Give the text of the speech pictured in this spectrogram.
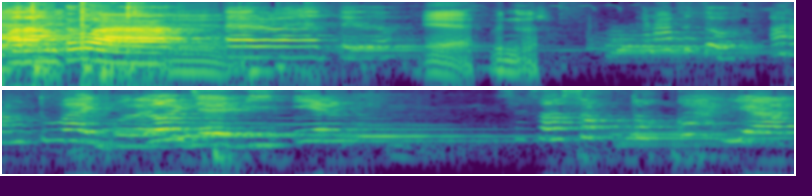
Orang tua. Iya. Terwet itu Iya, benar. Kenapa tuh orang tua Boleh. lo jadiin sesosok tokoh yang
